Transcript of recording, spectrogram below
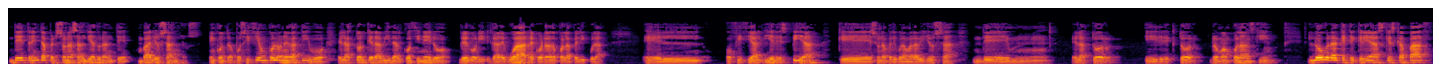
de 30 personas al día durante varios años. En contraposición con lo negativo, el actor que da vida al cocinero, Gregory Gadebois, recordado por la película El oficial y el espía, que es una película maravillosa de mm, el actor y director Roman Polanski, logra que te creas que es capaz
